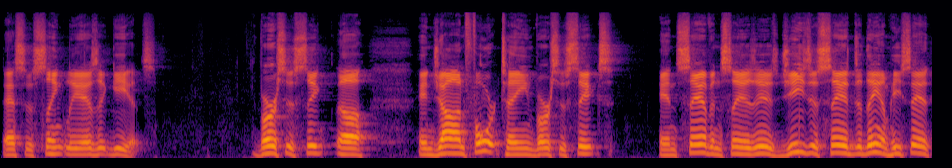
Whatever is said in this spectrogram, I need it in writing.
That's succinctly as it gets. Verses six, uh, in John 14, verses 6 and 7 says is Jesus said to them, He said,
